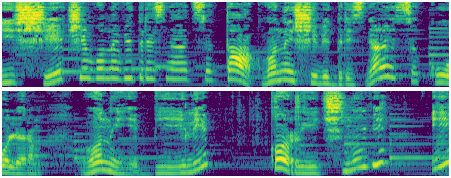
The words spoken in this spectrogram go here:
І ще чим вони відрізняються? Так, вони ще відрізняються кольором. Вони є білі, коричневі і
